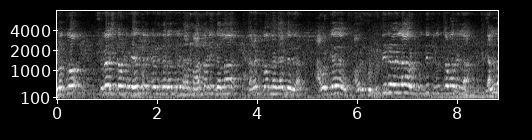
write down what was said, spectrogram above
ಇವತ್ತು ಸುರೇಶ್ ಗೌಡರು ಏನ್ ತಿಳ್ಕೊಂಡಿದ್ದಾರೆ ಅಂದ್ರೆ ನಾನು ಮಾತಾಡಿದ್ದೆಲ್ಲ ಕರೆಕ್ಟ್ ಅನ್ನಂಗಾಗ್ತದೆ ಅವ್ರಿಗೆ ಅವ್ರಿಗೆ ಬುದ್ಧಿನೂ ಇಲ್ಲ, ಅವ್ರಿಗೆ ಬುದ್ಧಿ ತಿಳ್ಕೊಂಬೋದಿಲ್ಲ ಎಲ್ಲ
